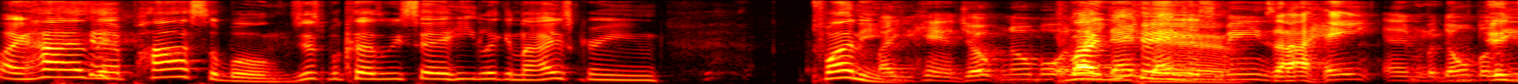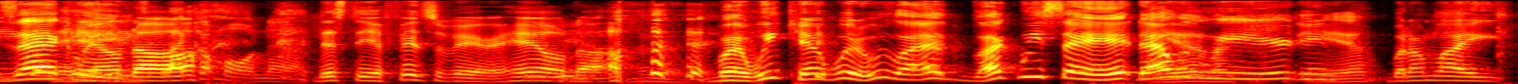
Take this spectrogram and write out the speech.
Like, how is that possible? Just because we said he licking the ice cream, funny. Like you can't joke no more. Like, Like, you that, that can't- just means I hate and but don't believe. Exactly. Hell no. Like, come on now. This the offensive era. Hell no. but we kept with it. We like like we said that Yeah, was like- weird. and- yeah. But I'm like,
